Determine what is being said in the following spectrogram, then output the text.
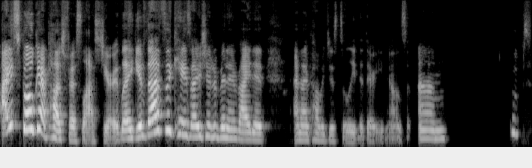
I spoke at Posh Fest last year. Like, if that's the case, I should have been invited, and I probably just deleted their emails. Um, oops.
